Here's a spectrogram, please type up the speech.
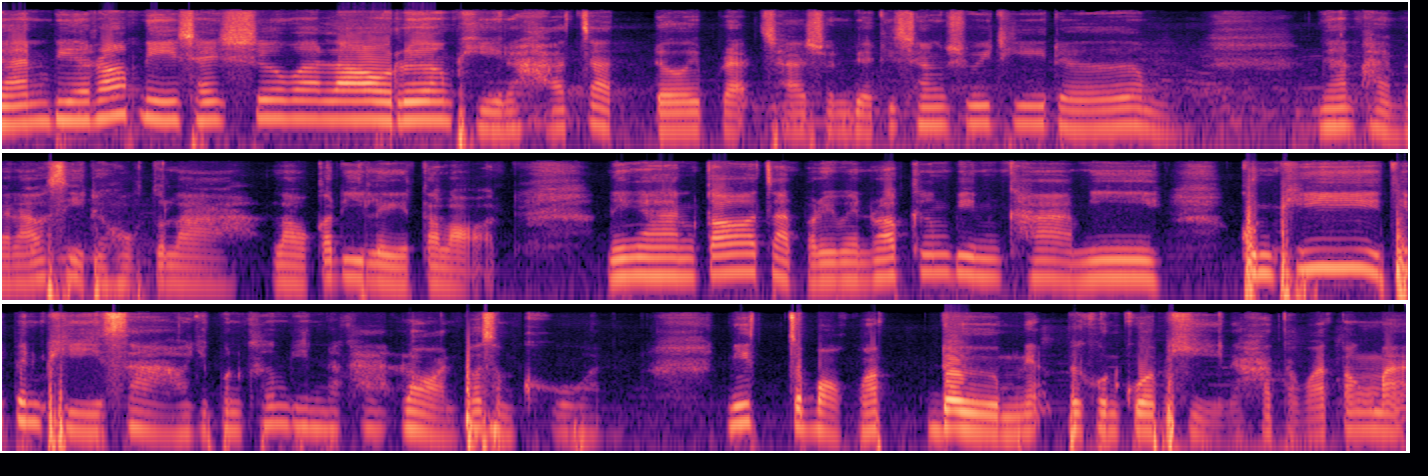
งานเบียร์รอบนี้ใช้ชื่อว่าเล่าเรื่องผีนะคะ จัดโดยประชาชนเบียร์ที่ช่างช่วยที่เดิม งานผ่านไปแล้ว 4-6 ตุลา เราก็ดีเลย์ตลอด ในงานก็จัดบริเวณรอบเครื่องบินค่ะ มีคุณพี่ที่เป็นผีสาวอยู่บนเครื่องบินนะคะ หลอนพอสมควร นี่จะบอกว่าเดิมเนี่ยเป็นคนกลัวผีนะคะ แต่ว่าต้องมา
